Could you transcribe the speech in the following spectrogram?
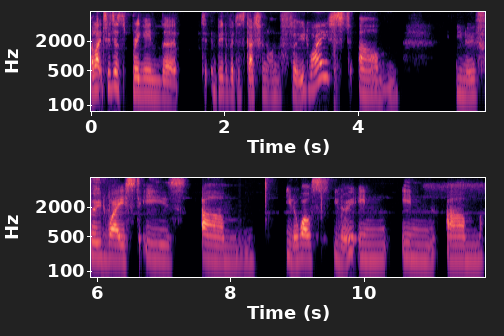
I'd like to just bring in the a bit of a discussion on food waste. Um, you know, food waste is um, you know, whilst you know, in in um,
